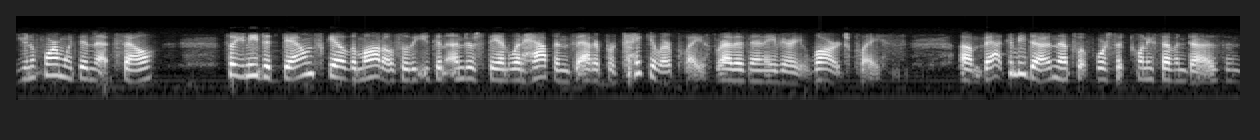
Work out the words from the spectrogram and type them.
uniform within that cell. So you need to downscale the model so that you can understand what happens at a particular place rather than a very large place. Um, that can be done. That's what 427 does, and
